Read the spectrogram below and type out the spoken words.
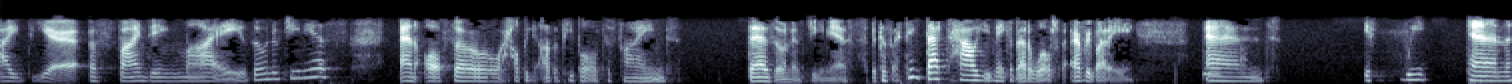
idea of finding my zone of genius and also helping other people to find their zone of genius because I think that's how you make a better world for everybody. And we can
